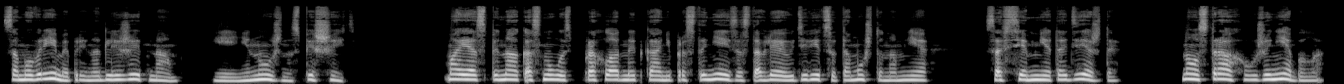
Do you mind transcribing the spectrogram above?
само время принадлежит нам, и не нужно спешить. Моя спина коснулась прохладной ткани простыней, заставляя удивиться тому, что на мне совсем нет одежды. Но страха уже не было,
